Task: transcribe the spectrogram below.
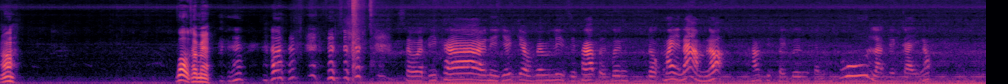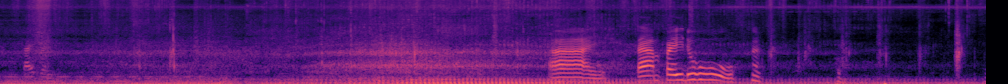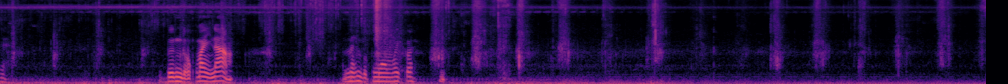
เอาว้าทำไมสวัสดีค่ะนี่ยายแก้วแฟมิลี่สิพาไปเบิ่งดอกไม้น้ำเนาะเฮาสิไปเบิ่งกันอู้หลักไกลๆเนาะไปไปไปตามไปดูเบิ่งดอกไม้น้ำ นั่นบกมองไว้ก่อน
